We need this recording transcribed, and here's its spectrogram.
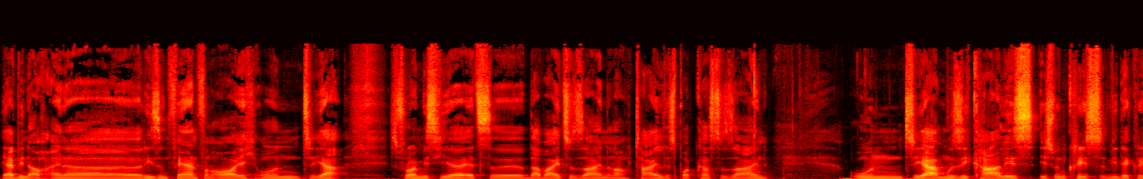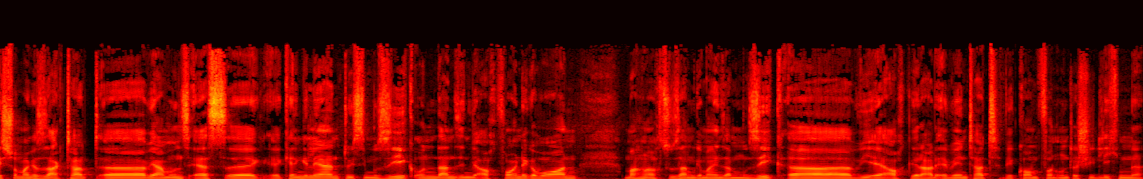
ja, bin auch ein riesen Fan von euch und ja, ich freue mich hier jetzt äh, dabei zu sein und auch Teil des Podcasts zu sein. Und ja, musikalisch ist und Chris, wie der Chris schon mal gesagt hat, äh, wir haben uns erst äh, kennengelernt durch die Musik und dann sind wir auch Freunde geworden, machen auch zusammen gemeinsam Musik. Äh, wie er auch gerade erwähnt hat, wir kommen von unterschiedlichen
